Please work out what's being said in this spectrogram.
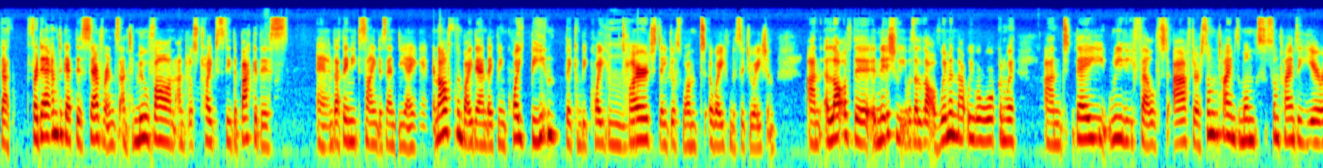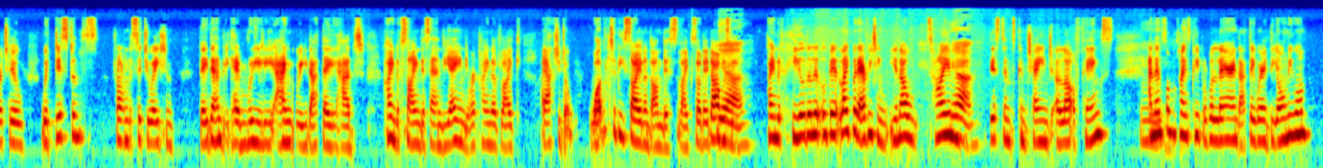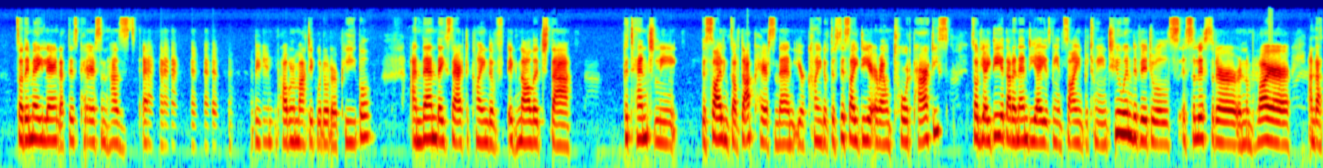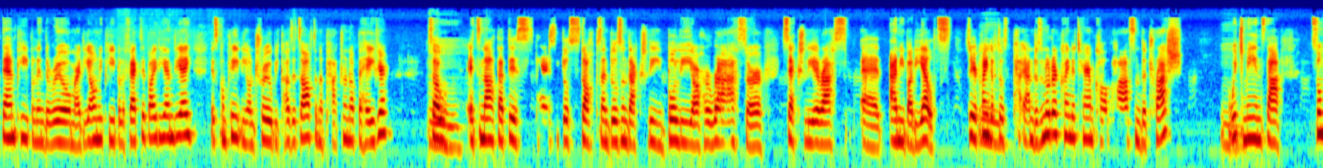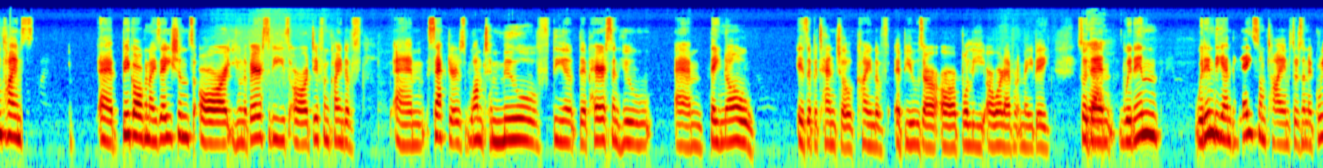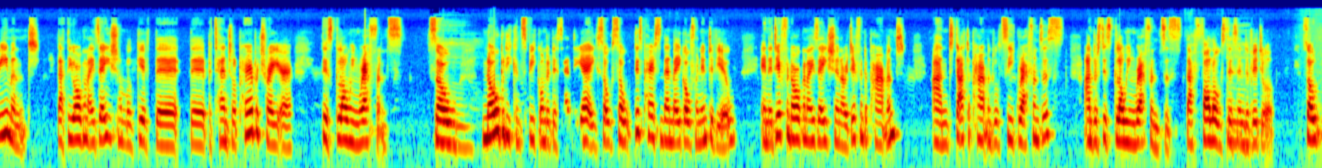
that for them to get this severance and to move on and just try to see the back of this, and um, that they need to sign this NDA. And often by then they've been quite beaten. They can be quite mm. tired. They just want away from the situation. And a lot of the initially it was a lot of women that we were working with, and they really felt after sometimes months, sometimes a year or two with distance from the situation, they then became really angry that they had kind of signed this NDA and they were kind of like, I actually don't want to be silent on this. Like, so they'd obviously yeah. kind of healed a little bit, like with everything, you know, time, yeah. distance can change a lot of things. Mm. And then mm. sometimes people will learn that they weren't the only one. So they may learn that this person has uh, been problematic with other people. And then they start to kind of acknowledge that potentially the silence of that person, then you're kind of there's this idea around third parties. So the idea that an NDA is being signed between two individuals, a solicitor, an employer, and that then people in the room are the only people affected by the NDA is completely untrue because it's often a pattern of behaviour. So mm. it's not that this person just stops and doesn't actually bully or harass or sexually harass uh, anybody else. So you're kind mm. of just, and there's another kind of term called passing the trash, mm. which means that sometimes uh, big organizations or universities or different kind of um, sectors want to move the the person who um, they know is a potential kind of abuser or bully or whatever it may be. So yeah. then within within the NDA, sometimes there's an agreement that the organization will give the the potential perpetrator this glowing reference. So nobody can speak under this NDA. So so this person then may go for an interview in a different organization or a different department, and that department will seek references. And there's this glowing references that follows this individual. So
